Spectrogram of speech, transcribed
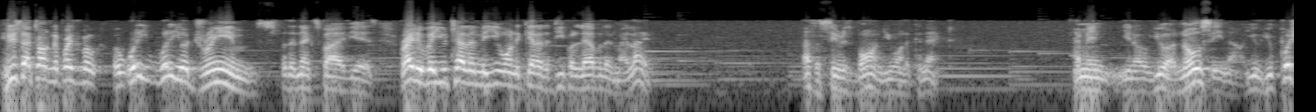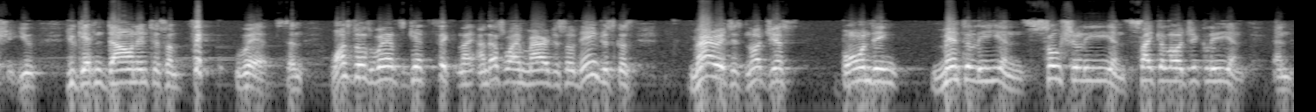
You start talking to a person about what are, you, what are your dreams for the next five years? Right away, you're telling me you want to get at a deeper level in my life. That's a serious bond you want to connect. I mean, you know, you are nosy now. You, you push it. You, you're getting down into some thick webs. And once those webs get thick, and that's why marriage is so dangerous, because marriage is not just bonding mentally and socially and psychologically and, and,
